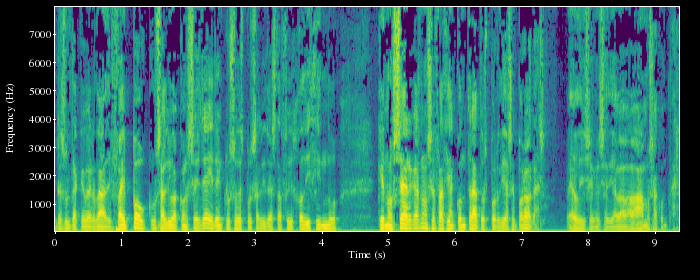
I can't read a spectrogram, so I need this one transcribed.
resulta que é verdade. Fai pouco saliu a conselleira, incluso despois salir hasta Feijo dicindo que nos sergas non se facían contratos por días e por horas. Eu dixen ese día, vamos a contar.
